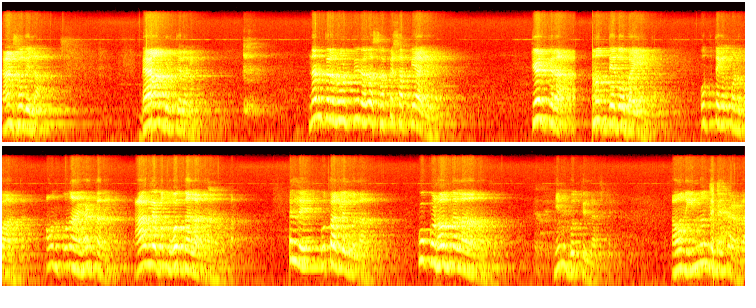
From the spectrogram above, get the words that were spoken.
ಕಾಣಿಸೋದಿಲ್ಲ. ಬ್ಯಾಗ್ ಬಿಡ್ತೀರ ನೀವು? ನಂತರ ನೋಡ್ತೀರ ಅದು ಸಪ್ಪೆ ಸಪ್ಪೆ ಆಗಿದೆ. ಕೇಳ್ತೀರ? ನಮಗ್ದೇದೋ ಬೈ ಅಂತ. ಉಪ್ಪು ತೆಗೆದುಕೊಂಡು ಬಾ ಅಂತ. ಅವನು ಪುನಃ ಹೇಳ್ತಾನೆ, ಆಗಲೇ ಬಂದು ಹೋದ್ನಲ್ಲ ನಾನು ಅಂತ. ಎಲ್ಲಿ? ಗೊತ್ತಾಗ್ಲಿಲ್ವಲ್ಲ ಅಂತ ಕೂತ್ಕೊಂಡು ಹೋದ್ನಲ್ಲ ನಾನು ಅಂತ. ನಿಮ್ಗೆ ಗೊತ್ತಿಲ್ಲ ಅಷ್ಟೇ. ಅವನು ಇನ್ನೊಂದು ಕರೆದ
